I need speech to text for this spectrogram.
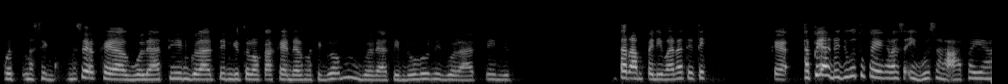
gue masih masih kayak gue liatin gue liatin gitu loh kakek dalam hati gue hmm, gue liatin dulu nih gue liatin gitu. Ntar sampai di mana titik kayak tapi ada juga tuh kayak ngerasa ih gue salah apa ya?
